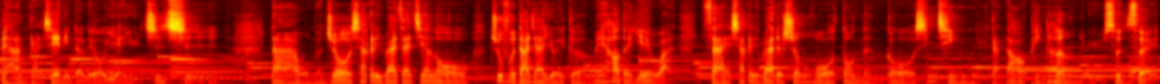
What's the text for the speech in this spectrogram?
非常感谢你的留言与支持。那我们就下个礼拜再见喽！祝福大家有一个美好的夜晚，在下个礼拜的生活都能够心情感到平衡与顺遂。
